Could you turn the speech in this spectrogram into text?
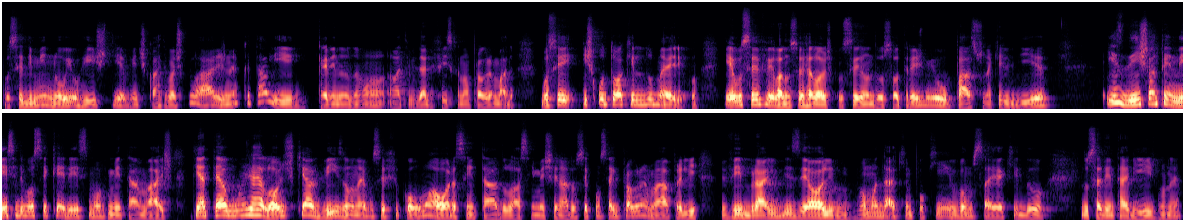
você diminui o risco de eventos cardiovasculares, né? Porque está ali, querendo ou não, uma atividade física não programada. Você escutou aquilo do médico, e aí você vê lá no seu relógio que você andou só 3 mil passos naquele dia, existe uma tendência de você querer se movimentar mais. Tem até alguns relógios que avisam, né? Você ficou uma hora sentado lá sem mexer nada, você consegue programar para ele vibrar e dizer, olha, vamos andar aqui um pouquinho, vamos sair aqui do, do sedentarismo, né?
